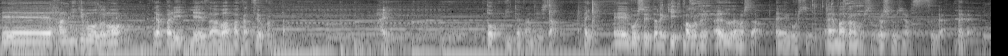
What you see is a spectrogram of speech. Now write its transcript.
で反撃モードのやっぱりレーザーはバカ強かった。はい。といった感じでした。はい、えー、ご視聴いただき誠にありがとうございました、えー、ご視聴、えー、またのご視聴よろしくお願いします。それではバイバイ。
